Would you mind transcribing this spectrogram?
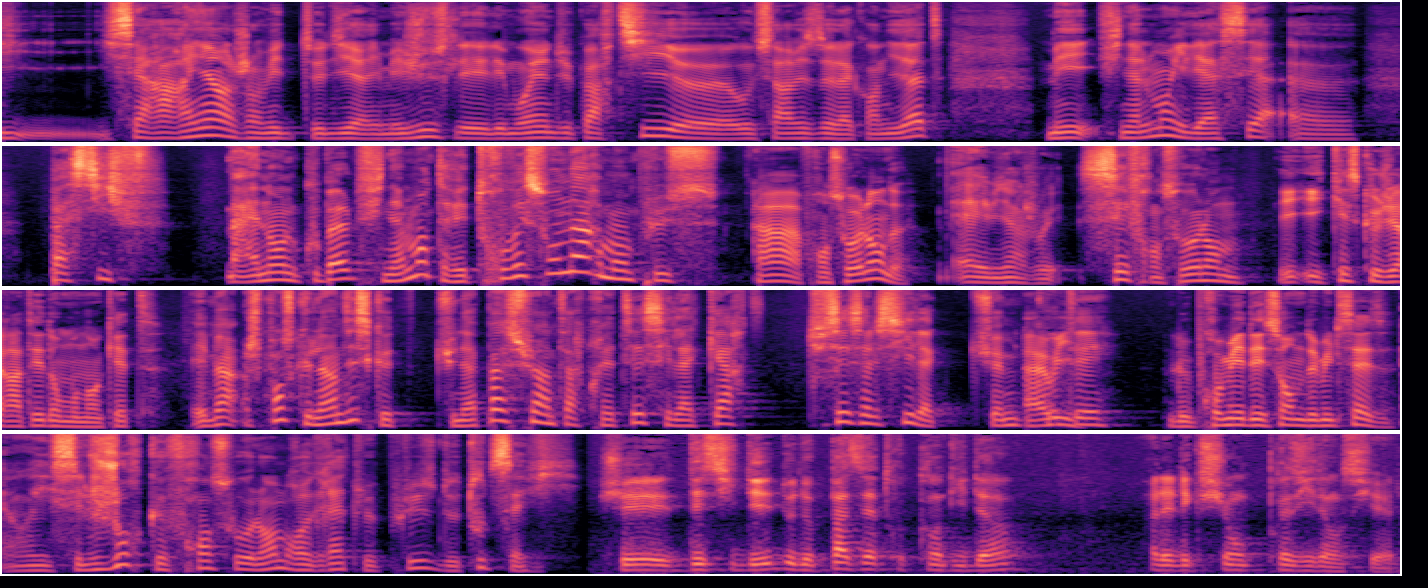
il, il sert à rien, j'ai envie de te dire. Il met juste les, les moyens du parti euh, au service de la candidate. Mais finalement, il est assez euh, passif. Bah non, le coupable, finalement, t'avais trouvé son arme en plus. Ah, François Hollande. Eh bien joué, c'est François Hollande. Et, et qu'est-ce que j'ai raté dans mon enquête? Eh bien, je pense que l'indice que tu n'as pas su interpréter, c'est la carte. Tu sais, celle-ci, là, que tu as mis de Ah oui. côté. Le 1er décembre 2016. Ah Oui, c'est le jour que François Hollande regrette le plus de toute sa vie. J'ai décidé de ne pas être candidat à l'élection présidentielle,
